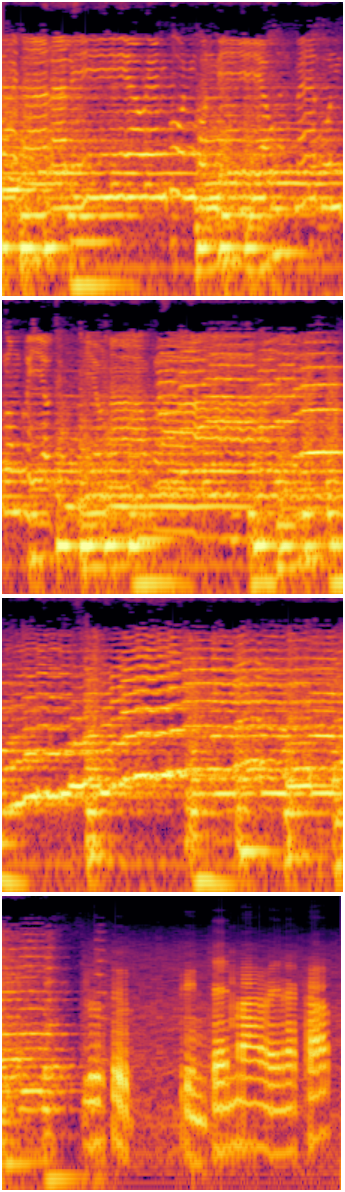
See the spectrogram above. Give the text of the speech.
ได้แต่ละเลี้ยวเห็นคุณคนเดียว แม้คุณกลมเกลียวจุดเดียวหนา วกลา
